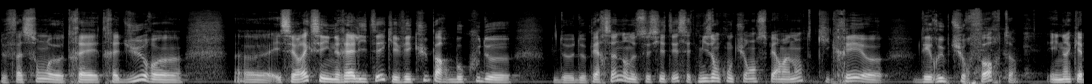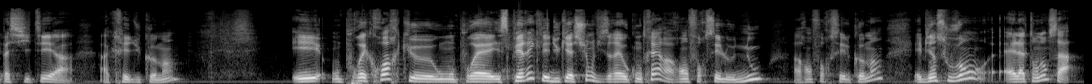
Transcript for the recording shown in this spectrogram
de façon euh, très, très dure. et c'est vrai que c'est une réalité qui est vécue par beaucoup de, de, personnes dans notre société, cette mise en concurrence permanente qui crée des ruptures fortes et une incapacité à, à créer du commun. Et on pourrait croire que, ou on pourrait espérer que l'éducation viserait au contraire à renforcer le nous, à renforcer le commun. Et bien souvent, elle a tendance à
